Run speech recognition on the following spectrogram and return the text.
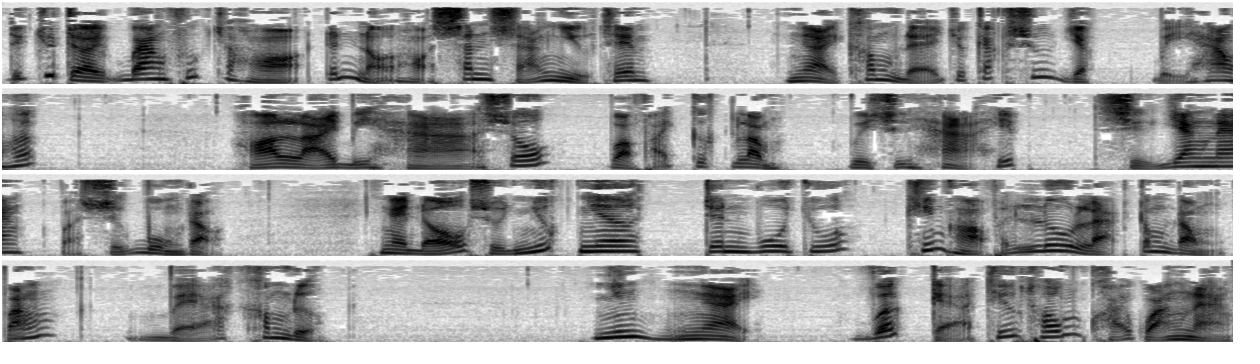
Đức Chúa Trời ban phước cho họ đến nỗi họ sanh sản nhiều thêm. Ngài không để cho các sứ vật bị hao hết. Họ lại bị hạ số và phải cực lòng vì sự hà hiếp, sự gian nan và sự buồn rầu. Ngài đổ sự nhút nhơ trên vua chúa khiến họ phải lưu lạc trong đồng vắng, vẻ không được. Nhưng Ngài vớt cả thiếu thốn khỏi quảng nạn,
